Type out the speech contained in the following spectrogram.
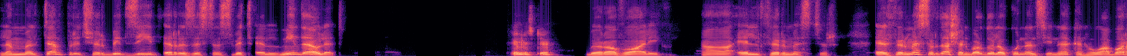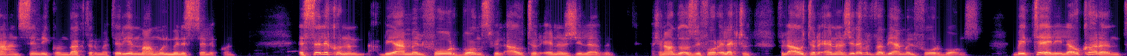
لما ال temperature بتزيد ال resistance بتقل. مين ده يا أولاد thermistor برافو عليكم. آه ال thermistor ال thermistor ده عشان برضو لو كنا نسيناه كان هو عبارة عن semiconductor material معمول من السيليكون. السيليكون بيعمل 4 bonds في ال outer energy level عشان عنده قصدي 4 الكترون في ال outer energy level فبيعمل 4 bonds بالتالي لو current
